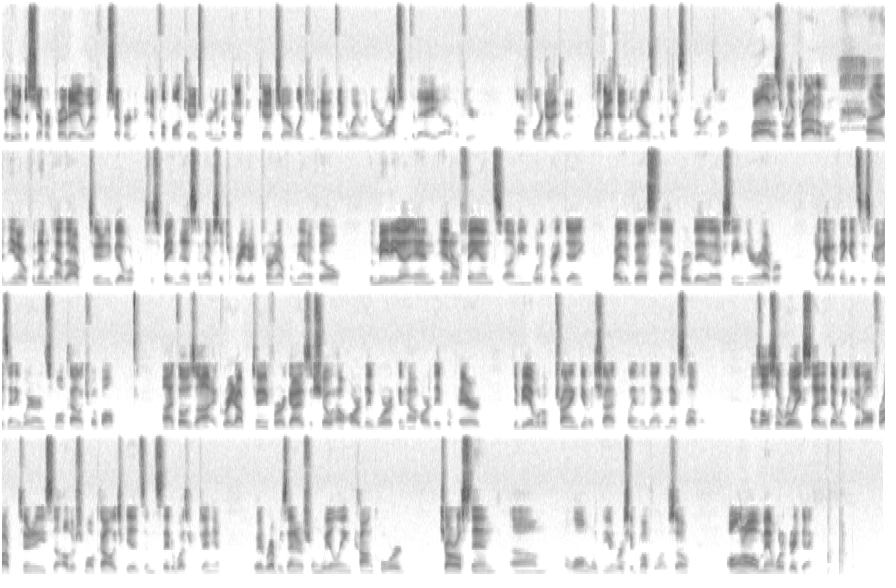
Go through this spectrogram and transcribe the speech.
We're here at the Shepherd Pro Day with Shepherd head football coach Ernie McCook. Coach, uh, what did you kind of take away when you were watching today uh, with your uh, four guys, four guys doing the drills, and then Tyson throwing as well? Well, I was really proud of them. Uh, you know, for them to have the opportunity to be able to participate in this and have such a great turnout from the NFL, the media, and and our fans. I mean, what a great day! Probably the best uh, pro day that I've seen here ever. I got to think it's as good as anywhere in small college football. I thought it was a great opportunity for our guys to show how hard they work and how hard they prepared to be able to try and give a shot and play in the next level. I was also really excited that we could offer opportunities to other small college kids in the state of West Virginia. We had representatives from Wheeling, Concord, Charleston, um, along with the University of Buffalo. So, all in all, man, what a great day.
